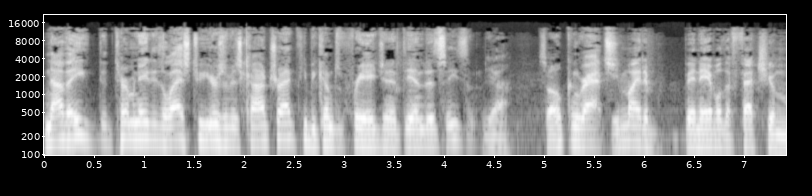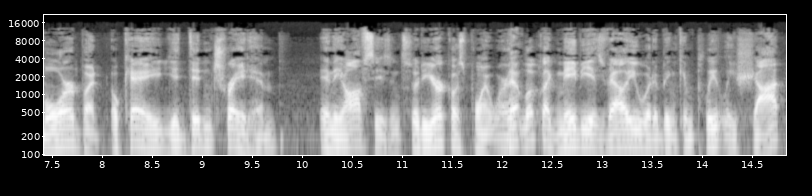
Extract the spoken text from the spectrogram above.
Now they terminated the last two years of his contract. He becomes a free agent at the end of the season. Yeah. So congrats. He might have been able to fetch you more, but okay, you didn't trade him in the offseason. So to Jurko's point, where Yep. it looked like maybe his value would have been completely shot.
